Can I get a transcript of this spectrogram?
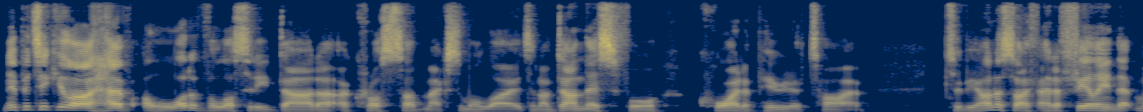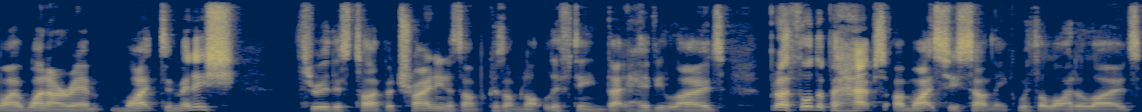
And in particular, I have a lot of velocity data across submaximal loads, and I've done this for quite a period of time. To be honest, I've had a feeling that my 1RM might diminish through this type of training because I'm not lifting that heavy loads. But I thought that perhaps I might see something with the lighter loads,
